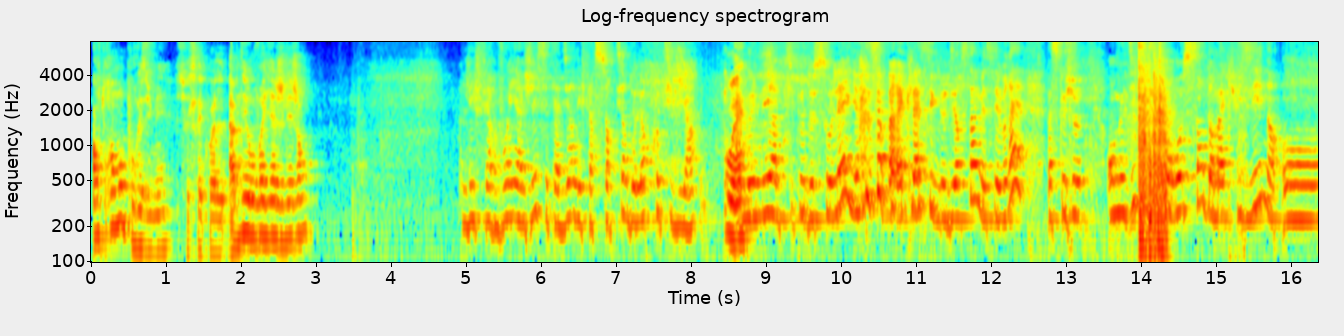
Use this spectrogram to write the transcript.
En trois mots pour résumer, ce serait quoi? Amener au voyage les gens? Les faire voyager, c'est-à-dire les faire sortir de leur quotidien. Ouais. amener un petit peu de soleil. Ça paraît classique de dire ça, mais c'est vrai. Parce que je, on me dit que ce qu'on ressent dans ma cuisine, on,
